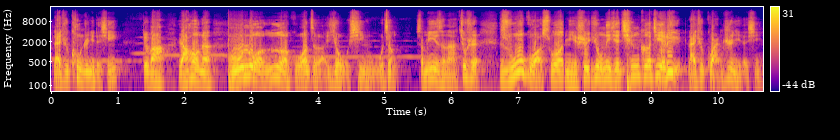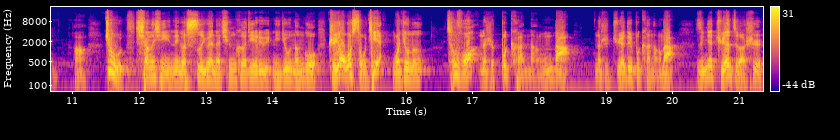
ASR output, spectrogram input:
来去控制你的心，对吧？然后呢，不落恶果者有信无证，什么意思呢？就是如果说你是用那些清科戒律来去管制你的心啊，就相信那个寺院的清科戒律，你就能够只要我守戒，我就能成佛，那是不可能的。那是绝对不可能的。人家觉者是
